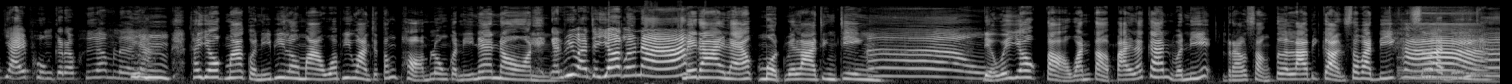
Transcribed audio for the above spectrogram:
กย้ายโยกย้ายพุงกระเพื่อมเลยอะอืมถ้าโยกมากกว่านี้พี่เรามาว่าพี่วานจะต้องผอมลงกว่านี้แน่นอน งั้นพี่วานจะโยกแล้วนะ ไม่ได้แล้วหมดเวลาจริงอ้าวๆเดี๋ยวไว้โยกต่อวันต่อไปแล้วกัน วันนี้เราสองตัวลาไปก่อน สวัสดีค่ะ สวัสดีค่ะ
